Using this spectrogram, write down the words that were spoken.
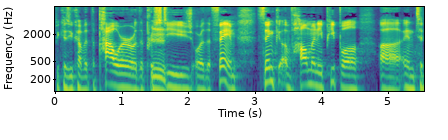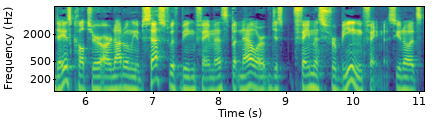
because you covet the power or the hmm. prestige mm. or the fame. Think of how many people uh, in today's culture are not only obsessed with being famous, but now are just famous for being famous. You know, it's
